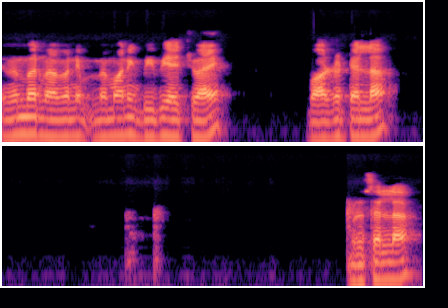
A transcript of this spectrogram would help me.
remember mnemonic, BBHY, Bordetella, Brucella,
